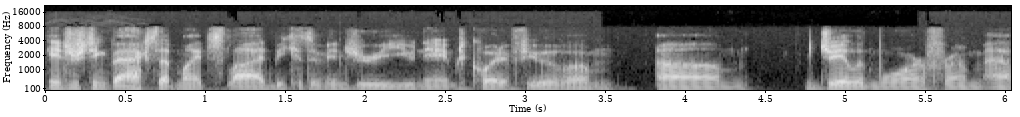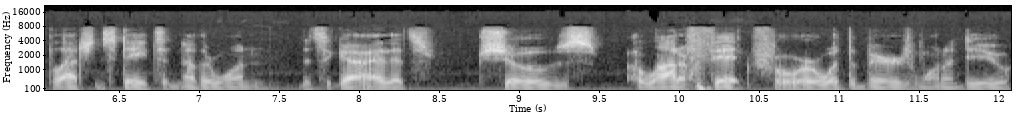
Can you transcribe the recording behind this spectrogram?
interesting backs that might slide because of injury. You named quite a few of them. Um, Jalin Moore from Appalachian State's another one. That's a guy that shows a lot of fit for what the Bears want to do.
